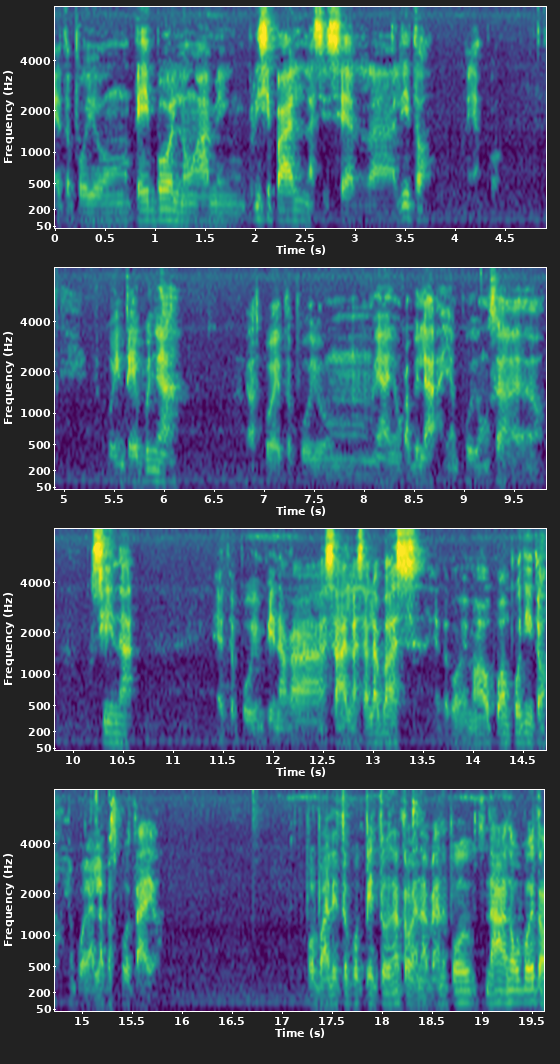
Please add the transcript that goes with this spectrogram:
Ito po yung table ng aming principal na si Sir ah, Lito. Ayan po. Ito po yung table niya. Tapos po ito po yung, ayan, yung kabila. Ayan po yung sa ano, kusina. Ito po yung pinakasala sa labas. Ito po, may mga upuan po dito. Ayan po, lalabas po tayo po bali ito po pinto na to. Na, ano po, na ano po ito,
